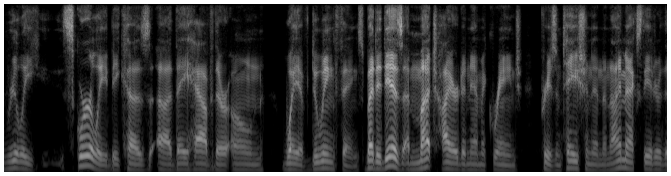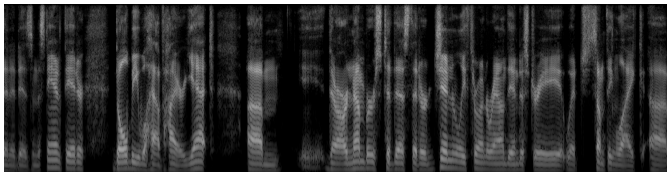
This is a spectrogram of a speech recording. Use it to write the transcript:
really squirrely because uh, they have their own way of doing things. But it is a much higher dynamic range presentation in an IMAX theater than it is in a standard theater. Dolby will have higher yet. Um, there are numbers to this that are generally thrown around the industry, which something like uh,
